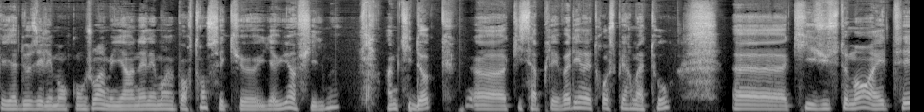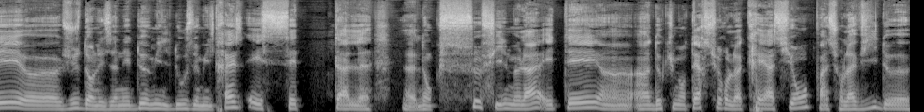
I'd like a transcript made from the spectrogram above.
il y a deux éléments conjoints, mais il y a un élément important, c'est qu'il y a eu un film, un petit doc qui s'appelait Valer Retrospermato, euh, qui justement a été juste dans les années 2012-2013, et c'est donc ce film-là était un, documentaire sur la création, enfin sur la vie de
